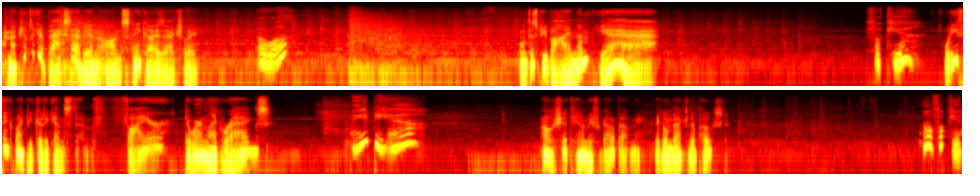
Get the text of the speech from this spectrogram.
I might be able to get a backstab in on Snake Eyes, actually. Oh, what? Won't this be behind them? Yeah. Fuck yeah. What do you think might be good against them? Fire? They're wearing like rags? Maybe, yeah. Oh shit, the enemy forgot about me. They going back to their post? Oh, fuck you.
